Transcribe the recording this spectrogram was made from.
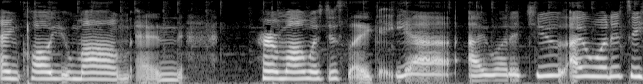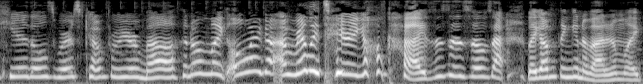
and call you mom and her mom was just like, Yeah, I wanted you I wanted to hear those words come from your mouth and I'm like, Oh my god, I'm really tearing up guys. This is so sad. Like I'm thinking about it, I'm like,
